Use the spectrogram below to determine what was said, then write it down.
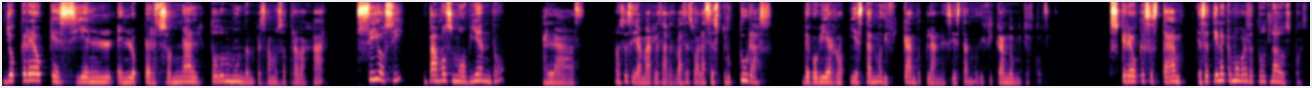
Yo creo que si en, en lo personal todo el mundo empezamos a trabajar, sí o sí vamos moviendo a las, no sé si llamarles a las bases o a las estructuras de gobierno y están modificando planes y están modificando muchas cosas. Entonces creo que se está, que se tiene que mover de todos lados, pues.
